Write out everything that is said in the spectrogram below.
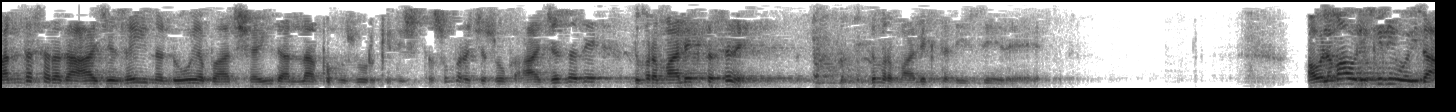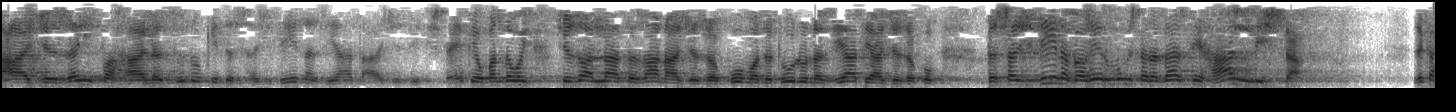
بنده سره د عاجزین لوی بادشاہی د الله په حضور کې نشته څومره چې څوک عاجز دی دومره مالک ته څه دی دومره مالک ته نږدې دی علماء لیکلي وي د عاجزۍ په حالتونو کې د سجدې نه زیات عاجزي نشته کې یو بنده وي چې زه الله تزان عاجز کوم د ټولو نه زیات عاجز کوم د سجدې نه بغیر موږ سره داسې حال نشته ځکه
